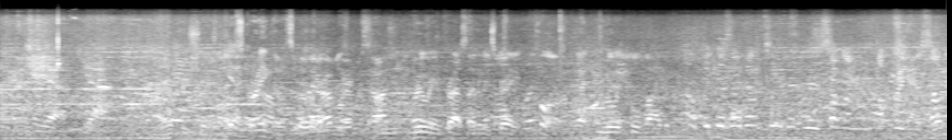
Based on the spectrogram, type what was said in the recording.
Yeah, yeah. I appreciate it. It's great though. It's really, I'm really impressed. I think it's great. Cool. Really cool vibe. Because I don't see that there's someone offering massage.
